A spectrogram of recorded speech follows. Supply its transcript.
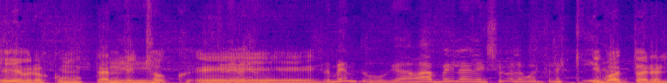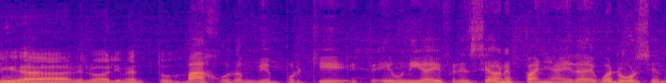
Oye, pero es como un plan de eh, shock. Eh. Tremendo, porque además ve la elección a la vuelta de la esquina. ¿Y cuánto era el IVA de los alimentos? Bajo también, porque este es un IVA diferenciado en España, era de 4%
